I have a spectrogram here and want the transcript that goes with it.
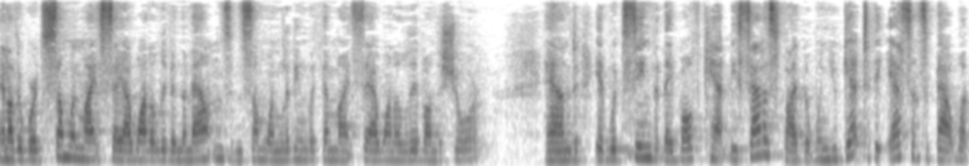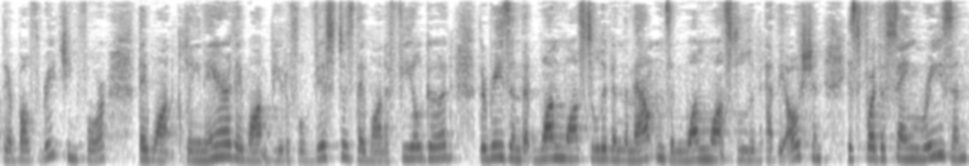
In other words, someone might say, I want to live in the mountains, and someone living with them might say, I want to live on the shore. And it would seem that they both can't be satisfied. But when you get to the essence about what they're both reaching for, they want clean air, they want beautiful vistas, they want to feel good. The reason that one wants to live in the mountains and one wants to live at the ocean is for the same reason.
